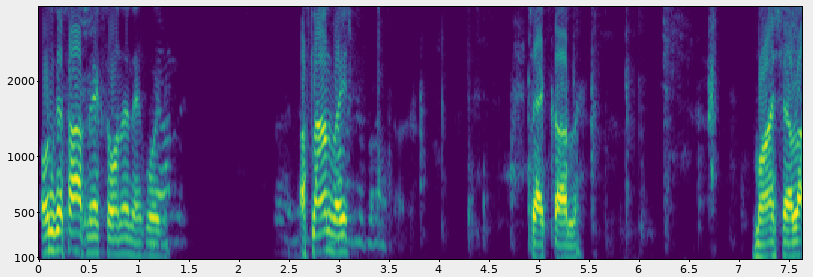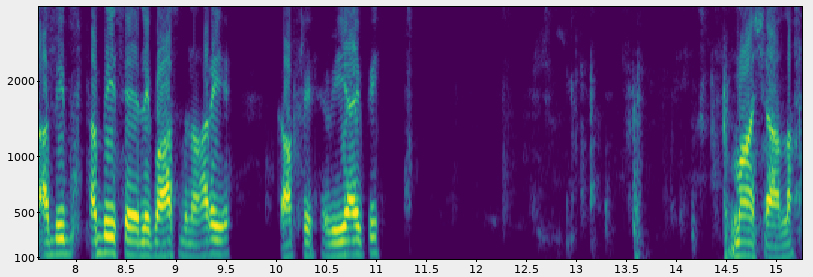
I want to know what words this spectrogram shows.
उनके साथ मिक्स होने दें, कोई नहीं। असलान भाई। चेक कर लें। माशाल्लाह अभी अभी से लिबास बना रही है काफ़ी वीआईपी माशाल्लाह।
